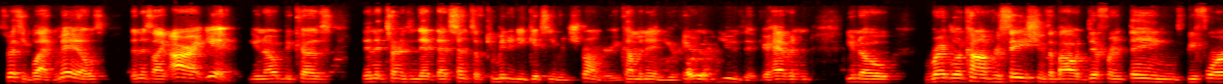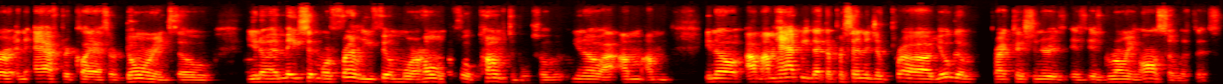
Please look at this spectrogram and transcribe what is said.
especially black males, then it's like, all right, yeah, you know, because then it turns in that that sense of community gets even stronger. You're coming in, you're hearing oh, yeah. music, you're having, you know, regular conversations about different things before and after class or during. So you know, it makes it more friendly. You feel more home, feel comfortable. So you know, I, am I'm, I'm you know I'm, I'm happy that the percentage of uh, yoga practitioners is, is growing also with this.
